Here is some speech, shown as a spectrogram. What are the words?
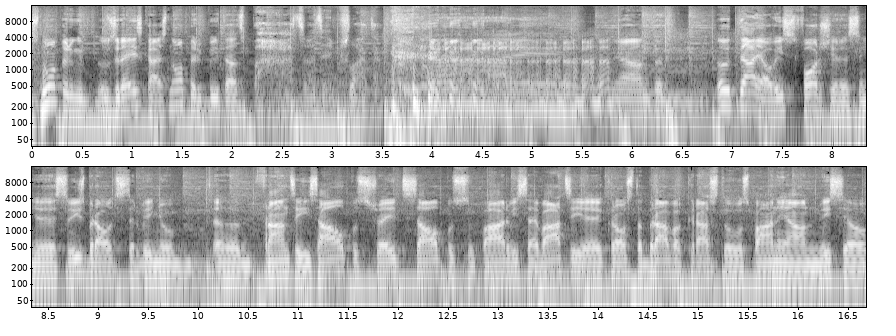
Es nopirku, uzreiz, kā es nopirku, bija tāds, vajadzēja būt lētāk. Jā, un tad, nu, tā jau viss forši ir. Es, esmu izbraucis ar viņu uh, Francijas Alpus, Šveices Alpus, pāri visai Vācijai, Krosta Brava krastu Spānijā un viss jau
